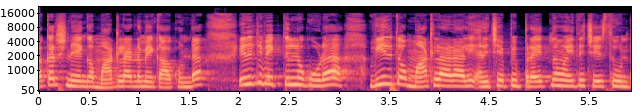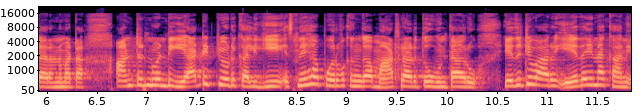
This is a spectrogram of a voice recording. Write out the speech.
ఆకర్షణీయంగా మాట్లాడడమే కాకుండా ఎదుటి వ్యక్తులను కూడా వీరితో మాట్లాడాలి అని చెప్పి ప్రయత్నం అయితే చేస్తూ ఉంటారనమాట అంటటువంటి యాటిట్యూడ్ కలిగి స్నేహపూర్వకంగా మాట్లాడుతూ ఉంటారు. ఎదుటివారు ఏదైనా కానీ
